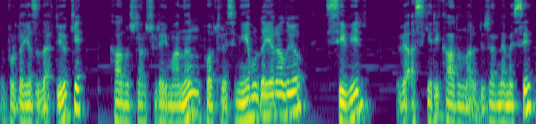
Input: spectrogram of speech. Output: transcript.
Burada yazıda diyor ki Kanuni Süleyman'ın portresi niye burada yer alıyor? Sivil ve askeri kanunları düzenlemesi,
